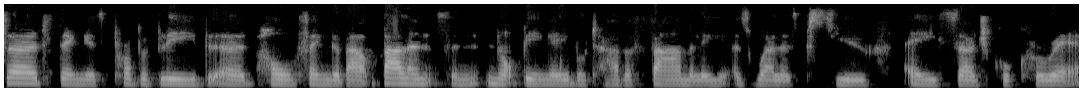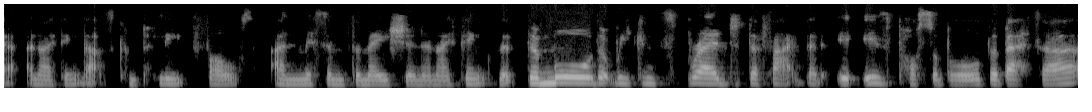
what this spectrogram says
third thing is probably the whole thing about balance and not being able to have a family as well as pursue a surgical career. And I think that's complete false and misinformation. And I think that the more that we can spread the fact that it is possible, the better.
